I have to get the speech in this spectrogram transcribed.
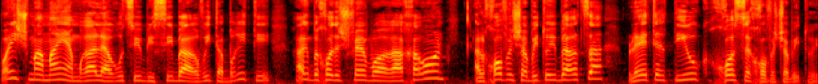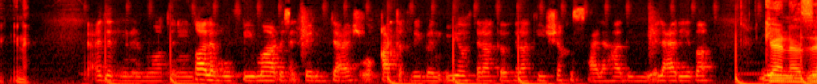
בואו נשמע מה היא אמרה לערוץ BBC בערבית הבריטי רק בחודש פברואר האחרון על חופש הביטוי בארצה, וליתר דיוק חוסר חופש הביטוי. הנה. عدد من المواطنين طالبوا في مارس 2011 وقع تقريبا 133 شخص على هذه العريضة כן, אז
